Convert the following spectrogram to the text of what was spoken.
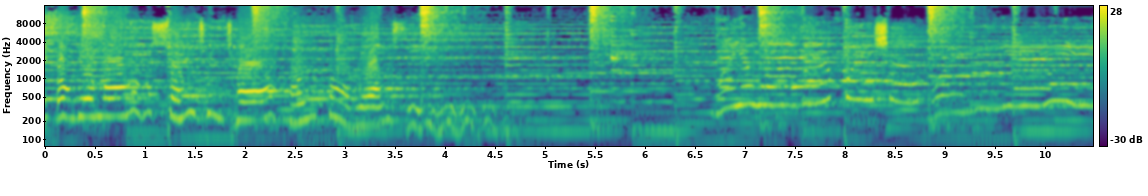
寞让我想清楚许多往事。我有我的悲伤回忆。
